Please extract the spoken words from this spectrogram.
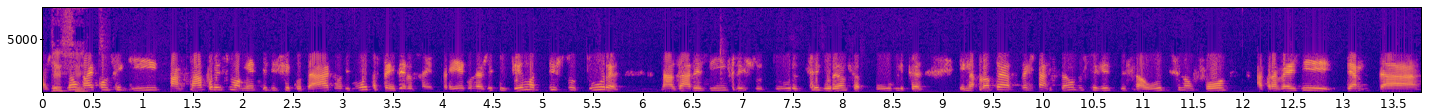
A gente Perfeito. não vai conseguir passar por esse momento de dificuldade, onde muitos perderam seu emprego, né? a gente vê uma desestrutura nas áreas de infraestrutura, de segurança pública e na própria prestação do serviço de saúde, se não for através de, de da,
